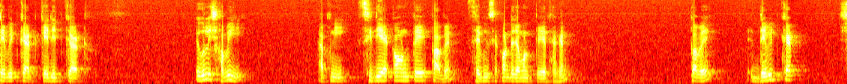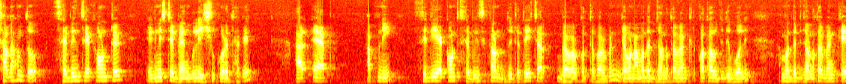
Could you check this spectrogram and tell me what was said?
debit card, credit card, এগুলি সবই আপনি সিডি অ্যাকাউন্টে পাবেন সেভিংস অ্যাকাউন্টে যেমন পেয়ে থাকেন। তবে ডেবিট কার্ড সাধারণত সেভিংস অ্যাকাউন্টের এগনিস্টে ব্যাঙ্কগুলি ইস্যু করে থাকে। আর অ্যাপ আপনি সিডি অ্যাকাউন্ট সেভিংস অ্যাকাউন্ট দুইটাতেই ব্যবহার করতে পারবেন। যেমন আমাদের জনতা ব্যাংকের কথাও যদি বলি, আমাদের জনতা ব্যাংকে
